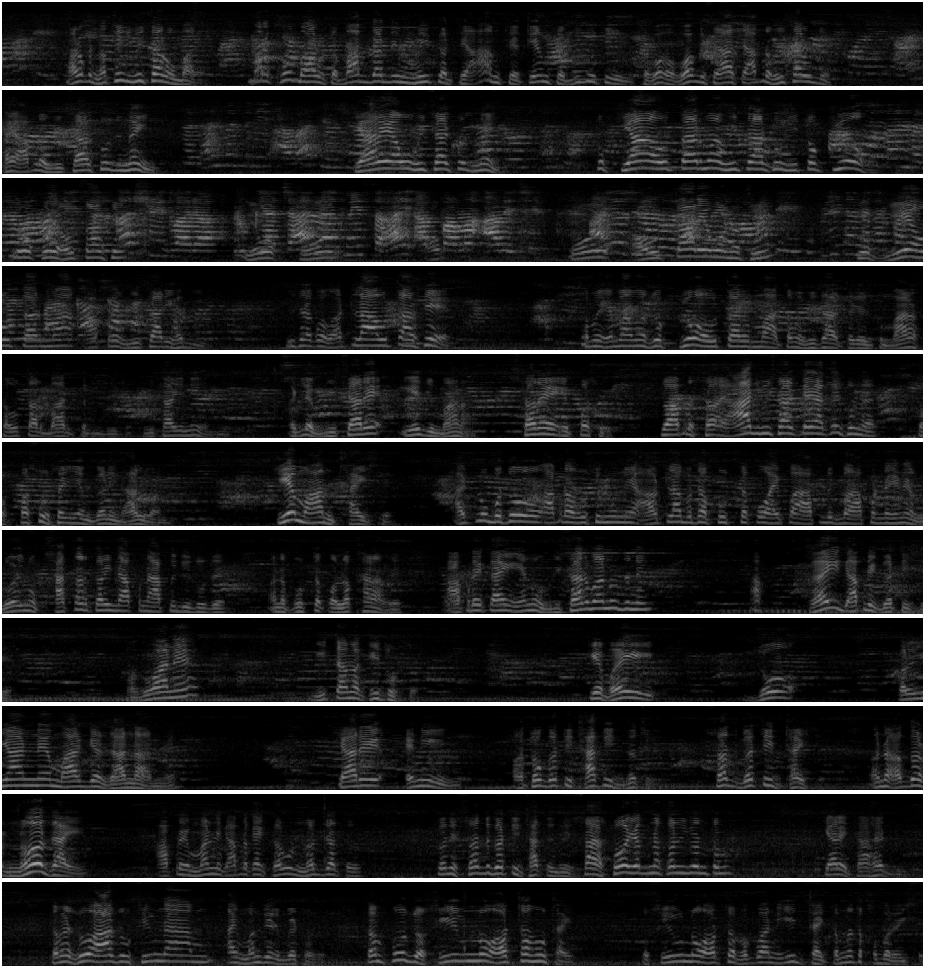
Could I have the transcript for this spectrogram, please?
ધારો કે નથી જ વિચારવું મારે. મારે ખૂબ સારું છે. બાપ દાદીની મિલકત છે આમ છે તેમ છે બીજું ત્રીજું છે? વગ છે આ છે. આપણે વિચારવું નહીં. હવે આપણે વિચારશું જ નહીં. ક્યારે આવું વિચારશું જ નહીં? તો ક્યાં અવતારમાં વિચારશું? એ તો કયો? એવો કોઈ અવતાર છે? એવો કોઈ- કોઈ અવતાર એવો નથી. કે કે જે અવતારમાં આપણે વિચારી શકીએ વિચાર કહો આટલા અવતાર છે. તમે એમાં જો કયો અવતારમાં તમે વિચાર કર્યો તો માણસ અવતાર બાદ કરી દીધો? વિચારી નહીં હતી એટલે વિચારે એ જ માણસ. સરે એ પશુ. જો આપણે આ જ વિચાર કર્યા કહીશું ને, તો પશુ સંયમ ગણીને હાલવાનું. કેમ આમ થાય છે? આટલું બધું આપણા ઋષિમુનિ આટલા બધા પુસ્તકો આપ્યા, આપણે આપણને એને લોહીનું ખાતર કરીને આપણને આપી દીધું છે અને પુસ્તકો લખાણા છે. આપણે કાંઈ એનું વિચારવાનું જ નહીં. આ કઈ આપણી ગતિ છે? ભગવાને ગીતામાં કીધું છે કે ભાઈ, જો કલ્યાણને માર્ગે જાનારને, ક્યારેય એની અધોગતિ થતી જ નથી. સદગતિ જ થાય છે. અને અગર ન જાય, આપણે માની કે આપણે કાંઈ કરવું ન જતું, તો એની સદગતિ થતી નથી. સા યજ્ઞ કરી લ્યો ને તમે, ક્યારેય થાય જ નહીં. તમે જો આ જો શિવના અહીં મંદિરે બેઠો છો. તમે પૂછો શિવનો અર્થ શું થાય? તો શિવનો અર્થ ભગવાન એ જ થાય, તમને તો ખબર હશે.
